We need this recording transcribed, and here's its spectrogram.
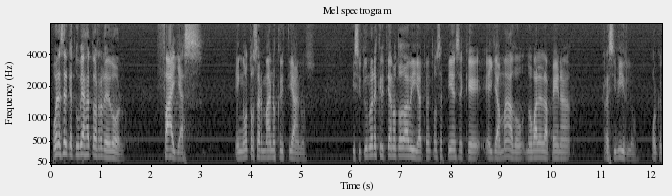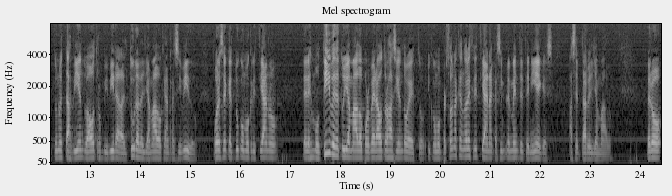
Puede ser que tú veas a tu alrededor fallas en otros hermanos cristianos. Y si tú no eres cristiano todavía, tú entonces pienses que el llamado no vale la pena recibirlo, porque tú no estás viendo a otros vivir a la altura del llamado que han recibido. Puede ser que tú como cristiano te desmotives de tu llamado por ver a otros haciendo esto y como persona que no eres cristiana que simplemente te niegues a aceptar el llamado. Pero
